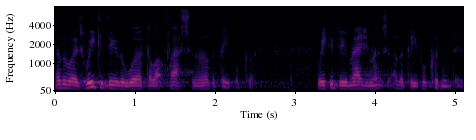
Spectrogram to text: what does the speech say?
In other words, we could do the work a lot faster than other people could. We could do measurements other people couldn't do.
